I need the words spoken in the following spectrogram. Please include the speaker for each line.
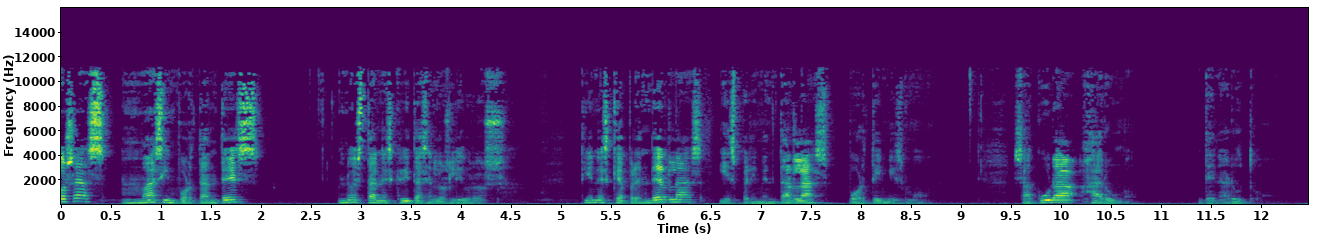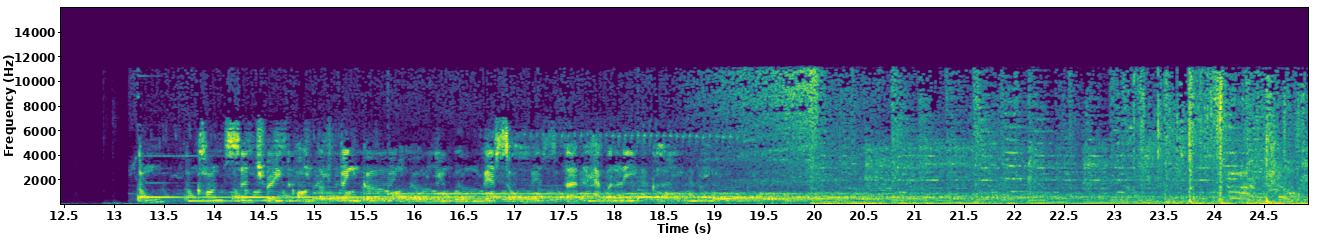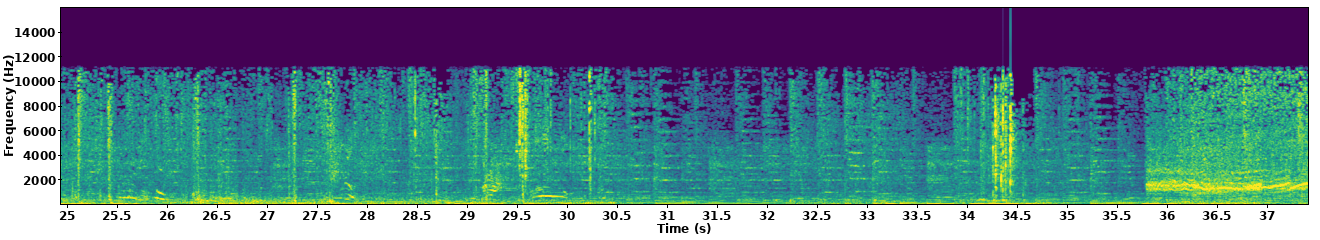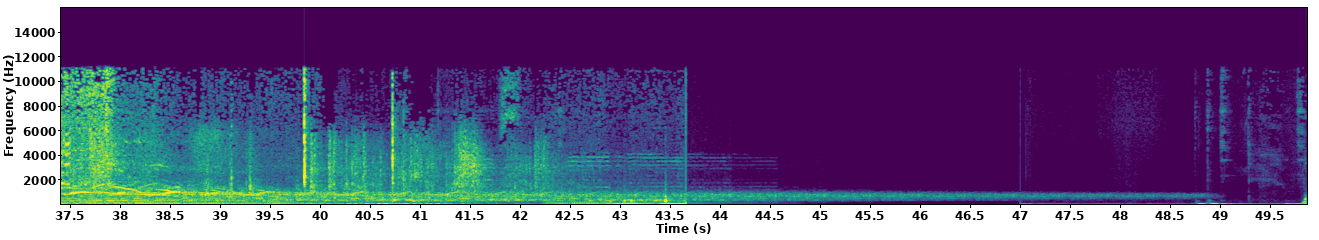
Speaker 1: cosas más importantes no están escritas en los libros. Tienes que aprenderlas y experimentarlas por ti mismo. Sakura Haruno, de Naruto.
Speaker 2: Don't finger.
